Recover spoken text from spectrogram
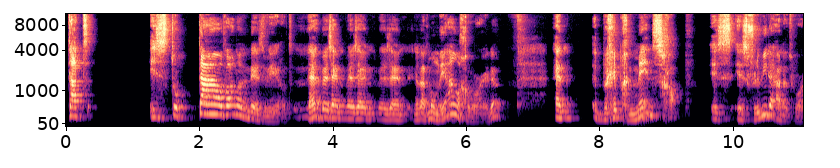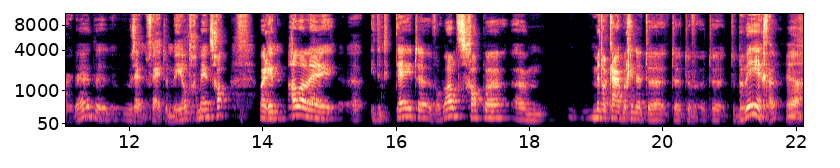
dat is totaal veranderd in deze wereld. Wij zijn, wij, zijn, wij zijn inderdaad mondiaal geworden. En het begrip gemeenschap is, is fluide aan het worden. Hè. De- we zijn in feite een wereldgemeenschap, waarin allerlei eh, identiteiten, verwantschappen ehm, met elkaar beginnen te, te, te, te, te bewegen. Ja,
